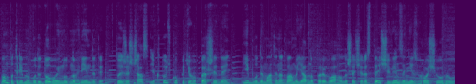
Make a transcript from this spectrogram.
вам потрібно буде довго і нудно гріндити, в той же ж час, як хтось купить його в перший день і буде мати над вами явну перевагу лише через те, що він заніс гроші у гру,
